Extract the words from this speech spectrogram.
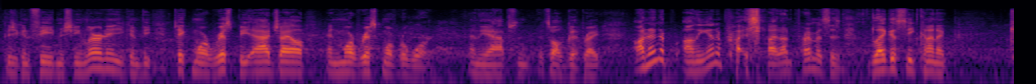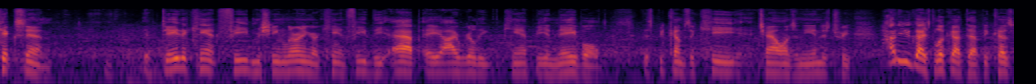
because you can feed machine learning, you can be take more risk, be agile, and more risk, more reward. And the apps, and it's all good, right? On, on the enterprise side, on premises, legacy kind of kicks in if data can't feed machine learning or can't feed the app, AI really can't be enabled. This becomes a key challenge in the industry. How do you guys look at that? Because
